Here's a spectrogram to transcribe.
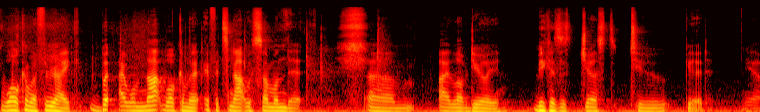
welcome a through hike, but I will not welcome it if it's not with someone that um, I love dearly because it's just too good. Yeah.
